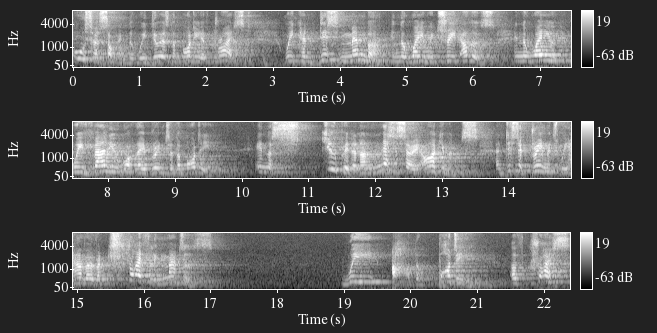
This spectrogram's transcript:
also something that we do as the body of Christ. We can dismember in the way we treat others, in the way we value what they bring to the body, in the stupid and unnecessary arguments and disagreements we have over trifling matters. We are the body of Christ.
